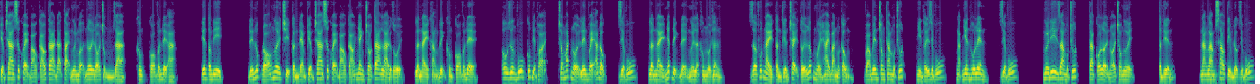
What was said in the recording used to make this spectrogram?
kiểm tra sức khỏe báo cáo ta đã tại ngươi mợ nơi đó trồng ra, không có vấn đề à? Yên tâm đi. Đến lúc đó ngươi chỉ cần đem kiểm tra sức khỏe báo cáo nhanh cho ta là được rồi, lần này khẳng định không có vấn đề. Âu dương vũ cúp điện thoại, trong mắt nổi lên vẻ ác độc, diệp vũ, lần này nhất định để ngươi là không nổi thân. Giờ phút này tần tiến chạy tới lớp mười hai ban một cổng, vào bên trong thăm một chút, nhìn thấy diệp vũ, ngạc nhiên hô lên, diệp vũ người đi ra một chút, ta có lời nói cho ngươi. Tần tiến nàng làm sao tìm được diệp vũ?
